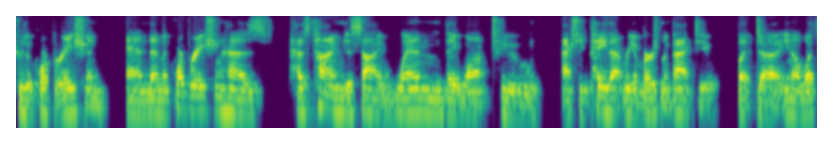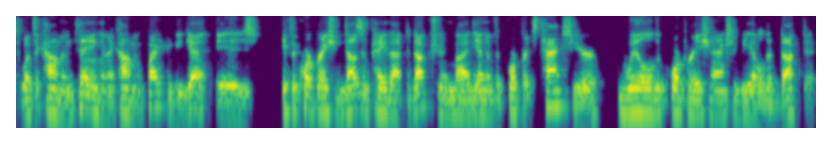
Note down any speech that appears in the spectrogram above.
to the corporation and then the corporation has has time to decide when they want to actually pay that reimbursement back to you. But uh, you know what's what's a common thing and a common question we get is if the corporation doesn't pay that deduction by the end of the corporate's tax year will the corporation actually be able to deduct it?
